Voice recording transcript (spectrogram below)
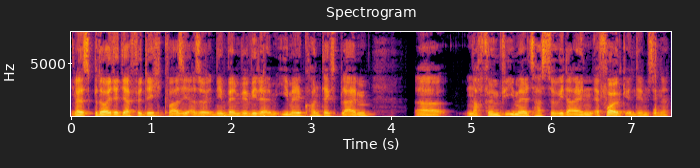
Das bedeutet ja für dich quasi, also wenn wir wieder im E-Mail-Kontext bleiben, äh, nach fünf E-Mails hast du wieder einen Erfolg in dem Sinne.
